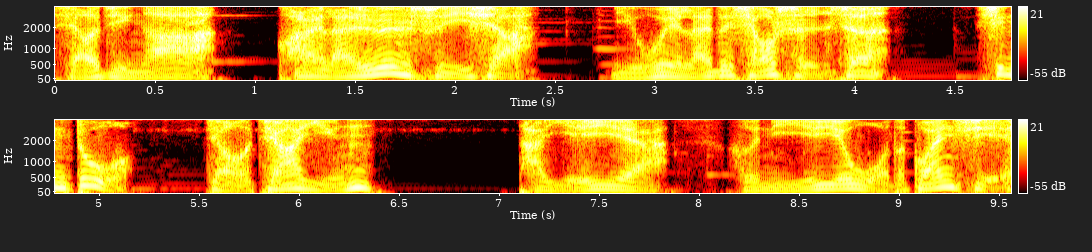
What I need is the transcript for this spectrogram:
小景啊，快来认识一下你未来的小婶婶，姓杜，叫佳莹。她爷爷和你爷爷我的关系，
